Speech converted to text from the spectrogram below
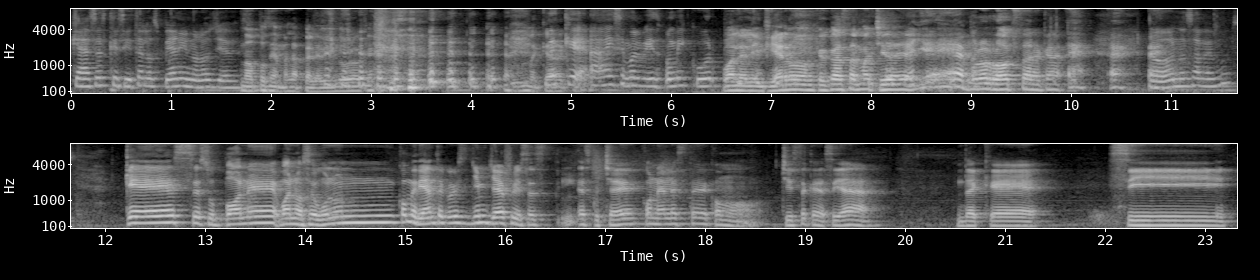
¿Qué haces que sí te los pidan y no los lleves? no, pues ya me la peleé bien duro. que- me queda de que, ay, se me olvidó mi curva. O en el infierno, creo que va a estar más chido. ya, Yeah, puro rockstar acá. Eh, No, no sabemos. que se supone, bueno, según un comediante, es Jim Jeffries, es- escuché con él este como chiste que decía de que si,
